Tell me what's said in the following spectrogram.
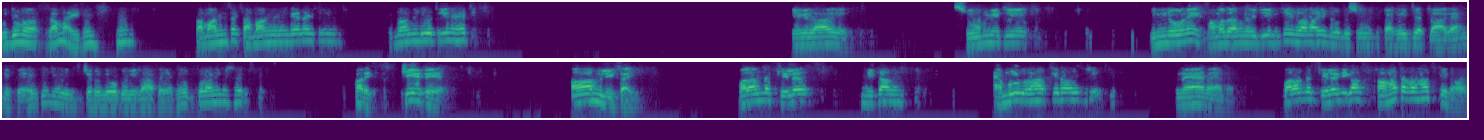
පුදුම ළමයි නේ. තමන්ට තමන් ගැන උනන්දුව තියෙන හැටි. ඒ වෙලාවේ Zoom එකේ ඉන්න ඕනේ. මම දන්න විදිහට කියන ළමයි මොකද සූප් පැකේජ් එකක් දාගන්න එපා. ඒක නේ විතර ලෝක වෙලා පැනෝ කරන්නේ හරි. කීයටය ආම්ලිකයි. බලන්න කෙල නිකන් ඇඹුල් රහක් වෙනවා නෑ නෑ නෑ. බලන්න කෙල නිකන් කහට රහක් වෙනවා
